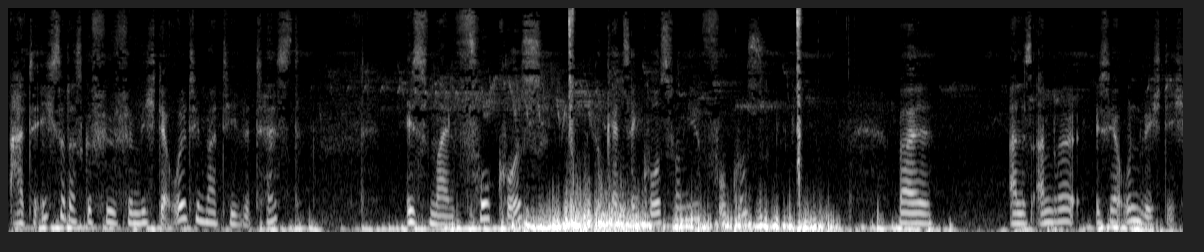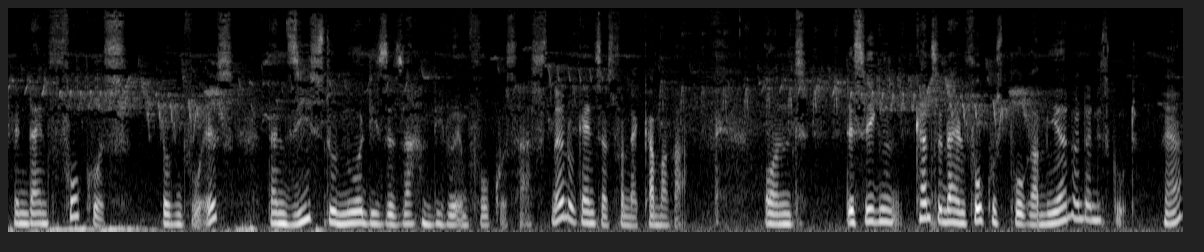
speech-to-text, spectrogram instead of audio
hatte ich so das Gefühl, für mich der ultimative Test. Ist mein Fokus, du kennst den Kurs von mir, Fokus, weil alles andere ist ja unwichtig. Wenn dein Fokus irgendwo ist, dann siehst du nur diese Sachen, die du im Fokus hast. Ne? Du kennst das von der Kamera. Und deswegen kannst du deinen Fokus programmieren und dann ist gut. Ja?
